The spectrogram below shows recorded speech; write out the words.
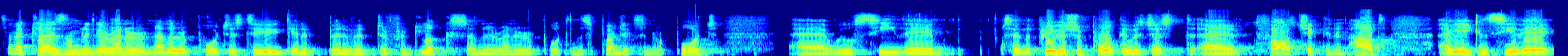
So I'm to close. I'm going to go run another report just to get a bit of a different look. So I'm going to run a report on this projects and report. Uh, we'll see there so in the previous report, there was just uh, files checked in and out. Uh, you can see there,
